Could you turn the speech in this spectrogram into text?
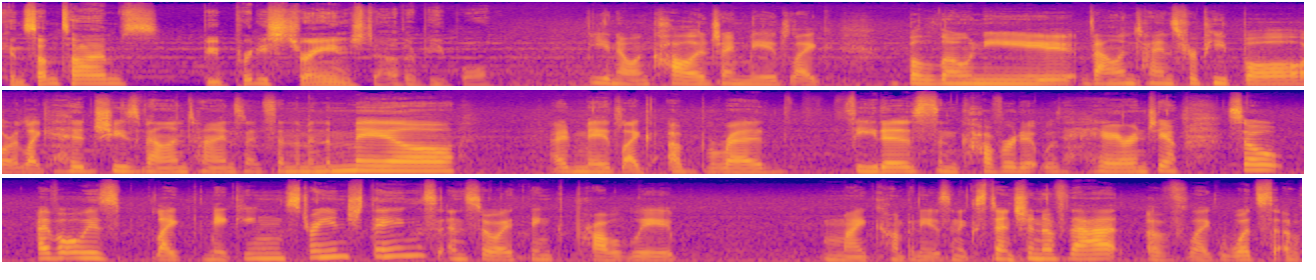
can sometimes be pretty strange to other people. you know, in college, I made like bologna valentines for people or like head cheese valentines, and I'd send them in the mail. I'd made like a bread fetus and covered it with hair and jam. So I've always liked making strange things. And so I think probably my company is an extension of that of like what's the,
